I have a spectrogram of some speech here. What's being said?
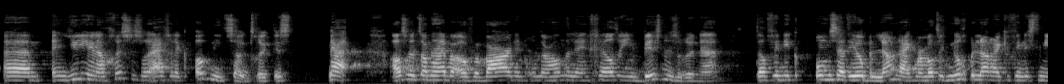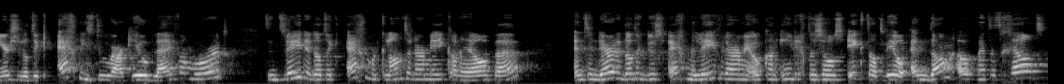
Um, en juli en augustus was eigenlijk ook niet zo druk. Dus ja, als we het dan hebben over waarde en onderhandelen en geld in je business runnen, dan vind ik omzet heel belangrijk. Maar wat ik nog belangrijker vind is ten eerste dat ik echt iets doe waar ik heel blij van word. Ten tweede dat ik echt mijn klanten daarmee kan helpen. En ten derde dat ik dus echt mijn leven daarmee ook kan inrichten zoals ik dat wil. En dan ook met het geld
